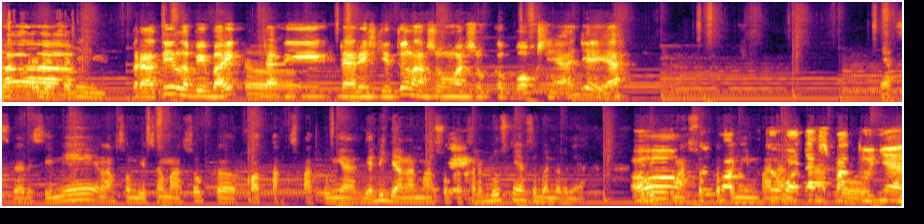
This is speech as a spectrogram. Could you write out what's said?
Uh, berarti lebih baik so. dari dari situ langsung masuk ke boxnya aja ya. Yes, dari sini langsung bisa masuk ke kotak sepatunya. Jadi jangan masuk okay. ke kardusnya sebenarnya. Oh, Jadi masuk ke, ke penyimpanan ke wadah sepatu. sepatunya.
